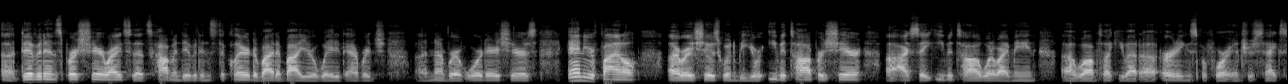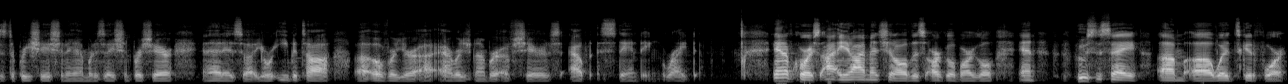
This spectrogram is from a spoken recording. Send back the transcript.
uh, dividends per share, right? So that's common dividends declared divided by your weighted average uh, number of ordinary shares. And your final uh, ratio is going to be your EBITDA per share. Uh, I say EBITDA, what do I mean? Uh, well, I'm talking about earnings before interest, taxes, depreciation, and amortization per share. And that is your EBITDA over your average number of shares outstanding, right? And of course, I you know I mentioned all of this argle bargle, and who's to say um, uh, what it's good for?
